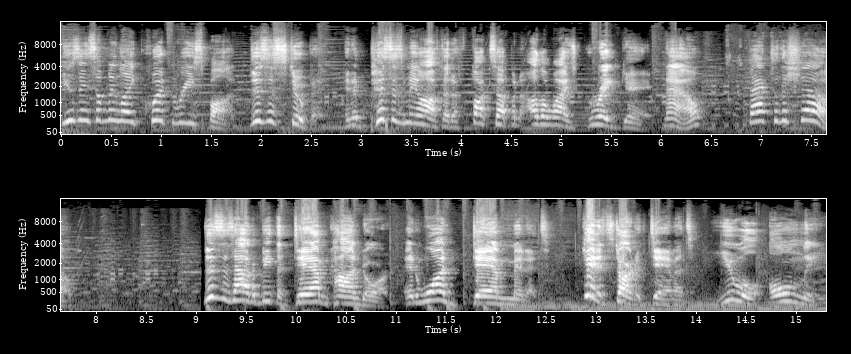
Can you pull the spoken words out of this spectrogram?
Using something like quick respawn. This is stupid, and it pisses me off that it fucks up an otherwise great game. Now, back to the show. This is how to beat the damn Condor in one damn minute. Get it started, damn it! You will only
